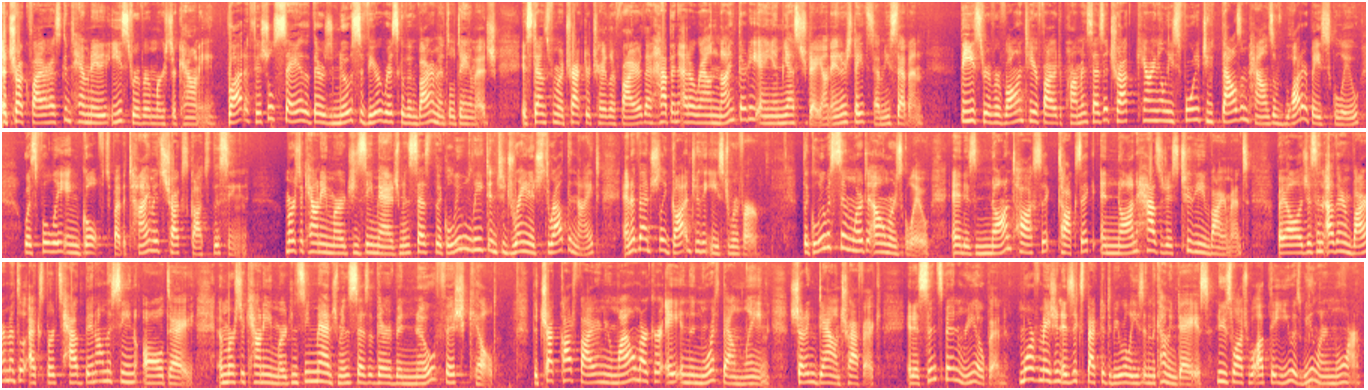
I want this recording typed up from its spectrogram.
A truck fire has contaminated East River, Mercer County, but officials say that there is no severe risk of environmental damage. It stems from a tractor trailer fire that happened at around 9:30 a.m. yesterday on Interstate 77. The East River Volunteer Fire Department says a truck carrying at least 42,000 pounds of water-based glue was fully engulfed by the time its trucks got to the scene. Mercer County Emergency Management says the glue leaked into drainage throughout the night and eventually got into the East River. The glue is similar to Elmer's glue and is non-toxic toxic and non-hazardous to the environment. Biologists and other environmental experts have been on the scene all day, and Mercer County Emergency Management says that there have been no fish killed. The truck caught fire near mile marker 8 in the northbound lane, shutting down traffic. It has since been reopened. More information is expected to be released in the coming days. Newswatch will update you as we learn more.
